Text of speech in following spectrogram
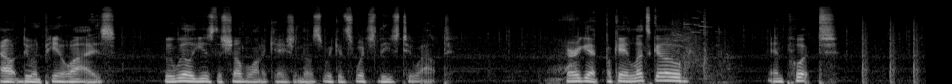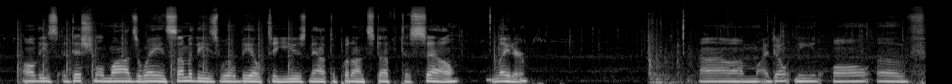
out doing POIs. We will use the shovel on occasion though, so we could switch these two out. Very good. Okay, let's go and put all these additional mods away, and some of these we'll be able to use now to put on stuff to sell later. Um, I don't need all of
